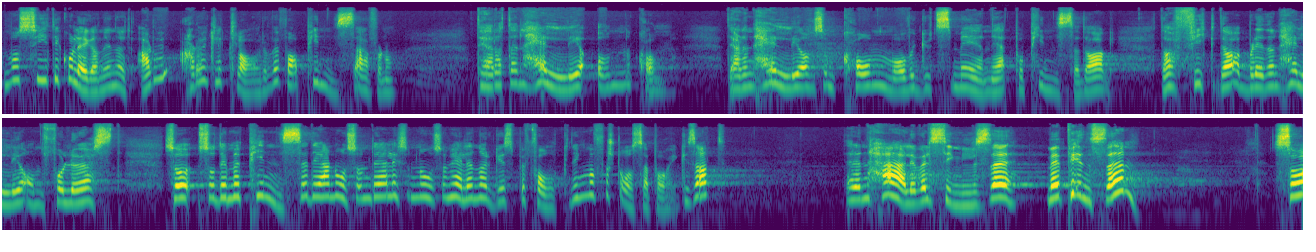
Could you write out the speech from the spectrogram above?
Du må si til kollegaene dine er du, er du egentlig klar over hva pinse er for noe. Det er at Den hellige ånd kom. Det er Den hellige ånd som kom over Guds menighet på pinsedag. Da, fikk, da ble Den hellige ånd forløst. Så, så, det med pinse det er, noe som, det er liksom noe som hele Norges befolkning må forstå seg på. ikke sant? Det er en herlig velsignelse med pinsen. Så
